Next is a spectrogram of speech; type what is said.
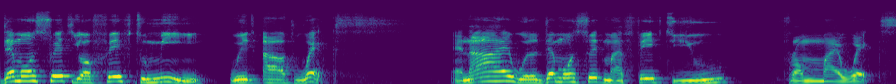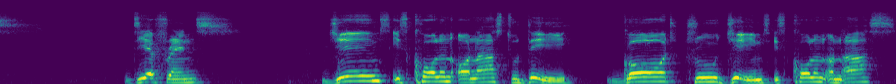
Demonstrate your faith to me without works, and I will demonstrate my faith to you from my works. Dear friends, James is calling on us today. God, through James, is calling on us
